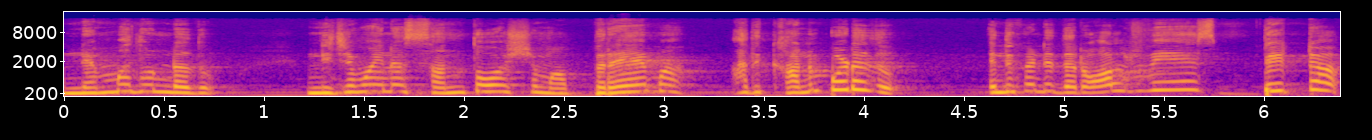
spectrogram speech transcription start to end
నెమ్మది ఉండదు నిజమైన సంతోషం ఆ ప్రేమ అది కనపడదు. ఎందుకంటే దర్ ఆల్వేస్ బెటర్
